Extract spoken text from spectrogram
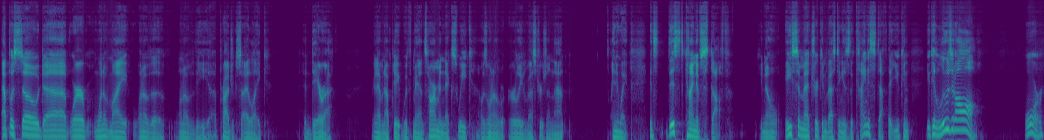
episode uh, where one of my one of the one of the uh, projects I like, Hedera. We're gonna have an update with Mance Harmon next week. I was one of the early investors on that. Anyway, it's this kind of stuff. You know, asymmetric investing is the kind of stuff that you can you can lose it all, or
